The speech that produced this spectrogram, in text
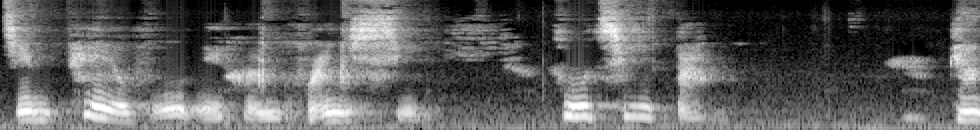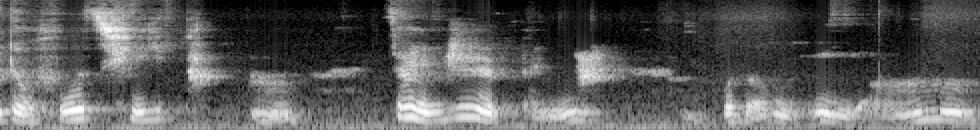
真佩服也很欢喜。夫妻档听到夫妻档啊，在日本呐、不容易哦，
